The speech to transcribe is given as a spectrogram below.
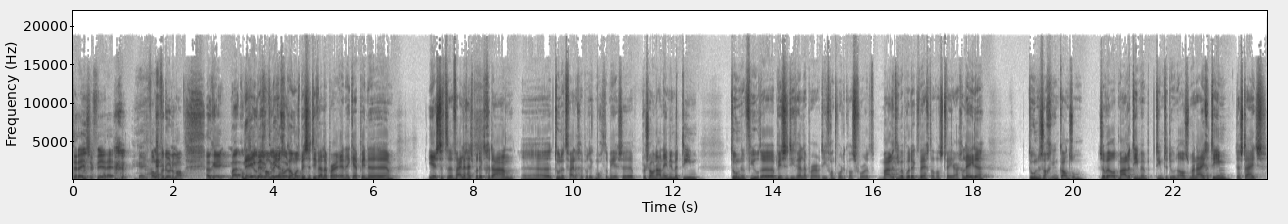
te reserveren. Oké, val even door de man. Oké, maar Nee, ik ben gewoon binnengekomen als business developer en ik heb in de, eerst het eh, veiligheidsproduct gedaan. Eh, toen het veiligheidsproduct mocht ik mijn eerste persoon aannemen in mijn team. Toen viel de business developer die verantwoordelijk was voor het maritieme product weg. Dat was twee jaar geleden. Toen zag ik een kans om zowel het maritieme team te doen als mijn eigen team destijds.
